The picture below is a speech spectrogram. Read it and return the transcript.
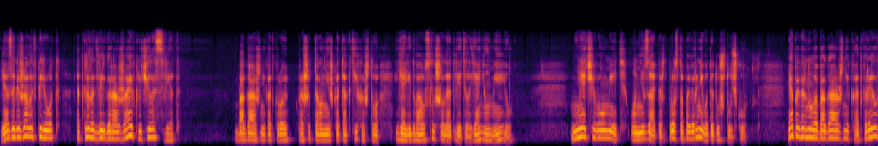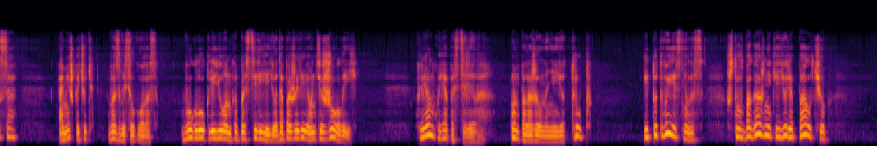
Я забежала вперед, открыла дверь гаража и включила свет. «Багажник открой», — прошептал Мишка так тихо, что я едва услышала и ответила, «Я не умею». «Нечего уметь, он не заперт, просто поверни вот эту штучку». Я повернула багажник, открылся, а Мишка чуть возвысил голос. «В углу клеенка, постели ее, да поживее, он тяжелый». Клеенку я постелила. Он положил на нее труп, и тут выяснилось, что в багажнике Юрия Палчу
